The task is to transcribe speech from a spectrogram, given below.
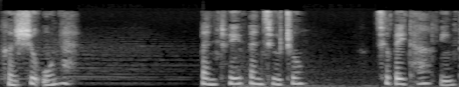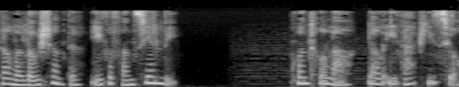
很是无奈。半推半就中，就被他领到了楼上的一个房间里。光头佬要了一打啤酒，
